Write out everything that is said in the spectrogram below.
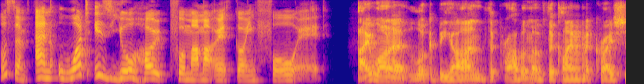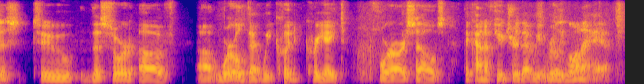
Awesome. And what is your hope for Mama Earth going forward? I want to look beyond the problem of the climate crisis to the sort of uh, world that we could create for ourselves, the kind of future that we really want to have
